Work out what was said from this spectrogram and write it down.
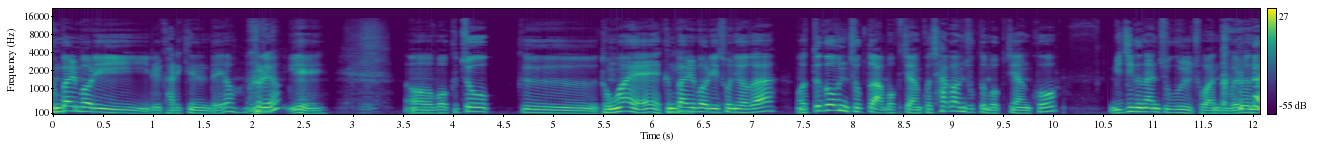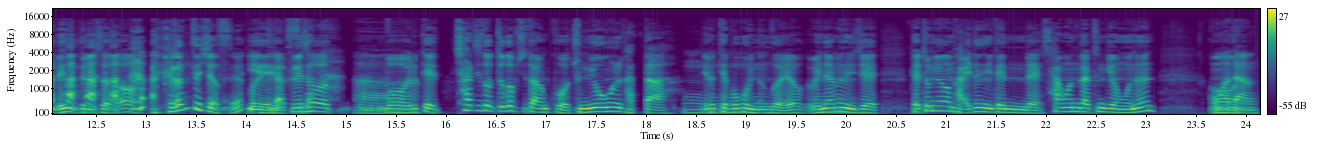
금발머리를 가리키는데요. 그래요? 예. 어, 뭐 그쪽 그 동화에 금발머리 소녀가 뭐 뜨거운 죽도 먹지 않고 차가운 죽도 먹지 않고 미지근한 죽을 좋아한다 뭐 이런 내용들이 있어서 아, 그런 뜻이었어요? 예. 그래서 아. 뭐 이렇게 차지도 뜨겁지도 않고 중용을 갖다 음. 이렇게 보고 있는 거예요. 왜냐하면 이제 대통령은 바이든이 됐는데 상원 같은 경우는 공화당. 어,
